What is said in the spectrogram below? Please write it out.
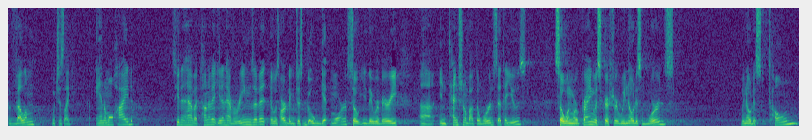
vellum, which is like animal hide. So you didn't have a ton of it, you didn't have reams of it. It was hard to just go get more. So they were very uh, intentional about the words that they use. So when we're praying with Scripture, we notice words, we notice tone,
